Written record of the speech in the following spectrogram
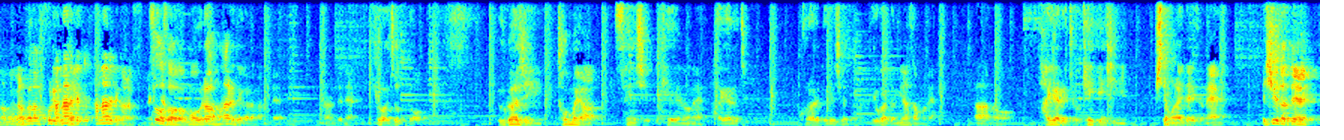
なんでなかなかこれ離れて離れてからですねそうそうもう裏を離れてからなんでなんでね今日はちょっと宇賀神智也選手系のねハイアルチ来られて嬉しかったな。よかった。ら皆さんもねあのハイアルチを経験しに来てもらいたいですよね。えシュウだって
